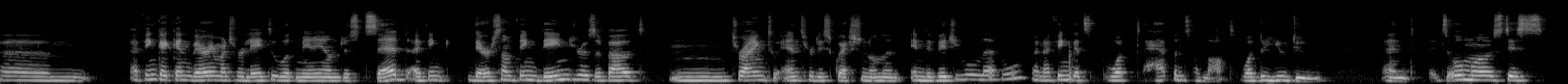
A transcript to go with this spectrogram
Um, I think I can very much relate to what Miriam just said. I think there's something dangerous about mm, trying to answer this question on an individual level. And I think that's what happens a lot. What do you do? And it's almost this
